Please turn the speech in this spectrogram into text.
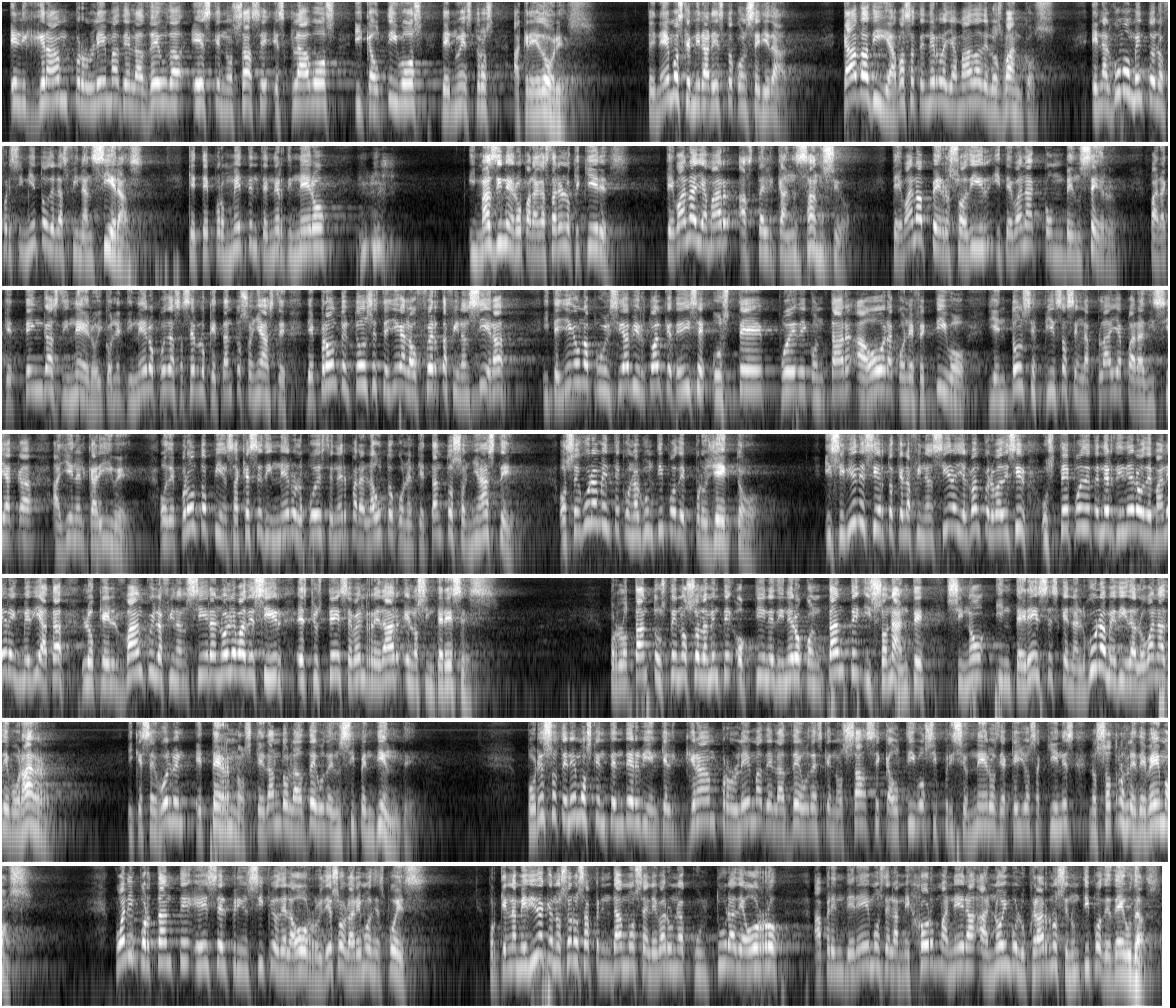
El gran problema de la deuda es que nos hace esclavos y cautivos de nuestros acreedores. Tenemos que mirar esto con seriedad. Cada día vas a tener la llamada de los bancos. En algún momento el ofrecimiento de las financieras que te prometen tener dinero y más dinero para gastar en lo que quieres. Te van a llamar hasta el cansancio. Te van a persuadir y te van a convencer para que tengas dinero y con el dinero puedas hacer lo que tanto soñaste. De pronto entonces te llega la oferta financiera y te llega una publicidad virtual que te dice, usted puede contar ahora con efectivo. Y entonces piensas en la playa paradisiaca allí en el Caribe. O de pronto piensas que ese dinero lo puedes tener para el auto con el que tanto soñaste. O seguramente con algún tipo de proyecto. Y si bien es cierto que la financiera y el banco le va a decir, usted puede tener dinero de manera inmediata, lo que el banco y la financiera no le va a decir es que usted se va a enredar en los intereses. Por lo tanto, usted no solamente obtiene dinero contante y sonante, sino intereses que en alguna medida lo van a devorar y que se vuelven eternos, quedando la deuda en sí pendiente. Por eso tenemos que entender bien que el gran problema de la deuda es que nos hace cautivos y prisioneros de aquellos a quienes nosotros le debemos. Cuán importante es el principio del ahorro, y de eso hablaremos después. Porque en la medida que nosotros aprendamos a elevar una cultura de ahorro, aprenderemos de la mejor manera a no involucrarnos en un tipo de deudas.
